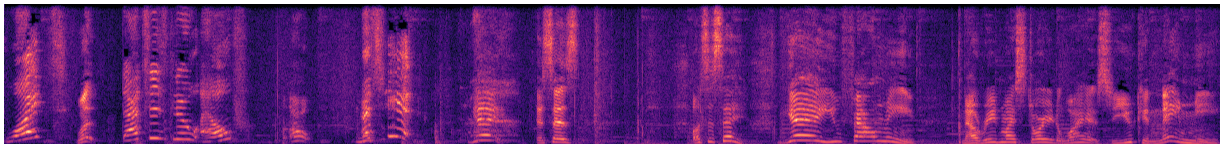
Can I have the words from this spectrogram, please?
What? What? That's his new elf? Oh, That's it. Yay! It says, what's it say? Yay, you found me! Now read my story to Wyatt so you can name me.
